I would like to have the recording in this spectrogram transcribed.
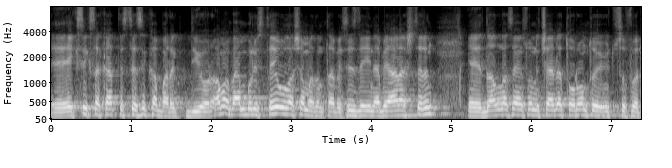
e, eksik sakat listesi kabarık diyor. Ama ben bu listeye ulaşamadım tabii. Siz de yine bir araştırın. E, Dallas en son içeride Toronto'yu 3-0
